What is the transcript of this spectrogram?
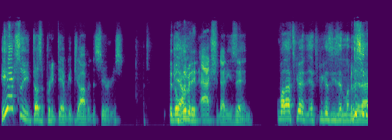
He actually does a pretty damn good job in the series. In the Yeah. limited action that he's in. Well, that's good. It's because he's in But limited does he action.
